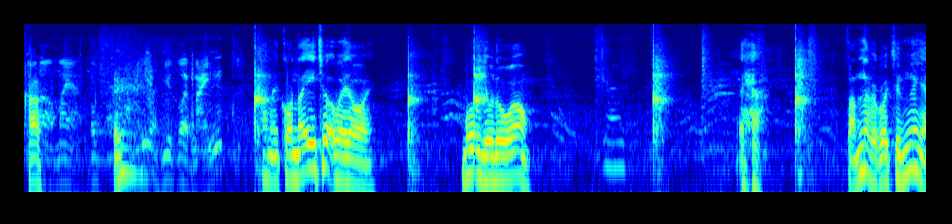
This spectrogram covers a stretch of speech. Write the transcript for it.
không Thằng này còn đã đi chợ về rồi. Mua nhiều đồ không? Ê à Rắn là phải có trứng ấy nhỉ?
